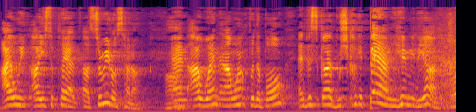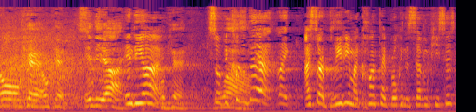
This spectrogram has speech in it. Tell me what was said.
I I used to play at uh, Cerritos Harang. Uh-huh. And I went and I went for the ball, and this guy, Bushikage, bam, he hit me in the eye. Oh, okay, okay. In the eye. In the eye. Okay. So because of that, like I started bleeding, my contact broke into seven pieces.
